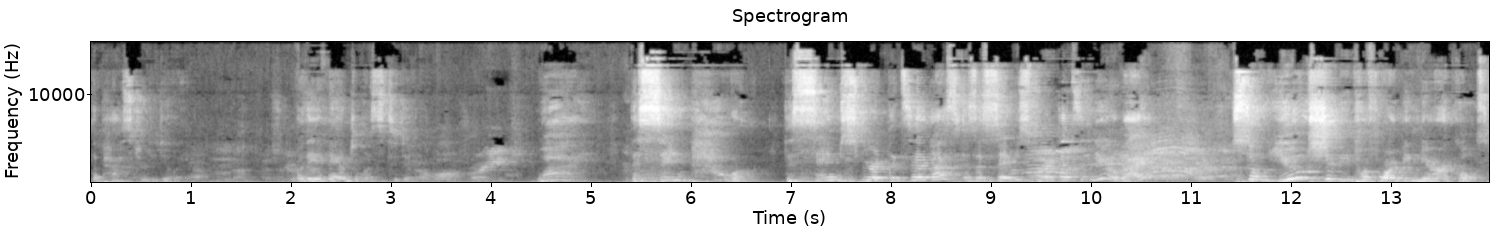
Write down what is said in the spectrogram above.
the pastor to do it or the evangelist to do it. Why? The same power, the same spirit that's in us is the same spirit that's in you, right? So you should be performing miracles.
